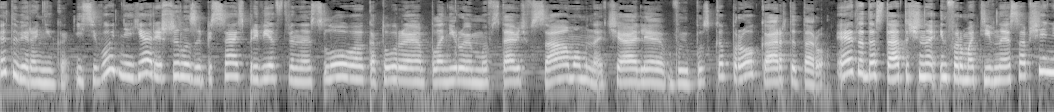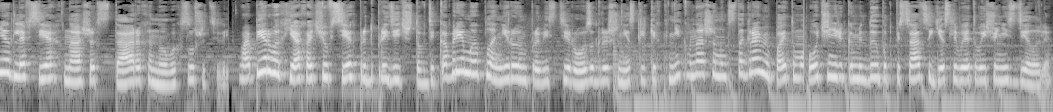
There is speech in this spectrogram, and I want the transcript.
это Вероника, и сегодня я решила записать приветственное слово, которое планируем мы вставить в самом начале выпуска про карты Таро. Это достаточно информативное сообщение для всех наших старых и новых слушателей. Во-первых, я хочу всех предупредить, что в декабре мы планируем провести розыгрыш нескольких книг в нашем инстаграме, поэтому очень рекомендую подписаться, если вы этого еще не сделали.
